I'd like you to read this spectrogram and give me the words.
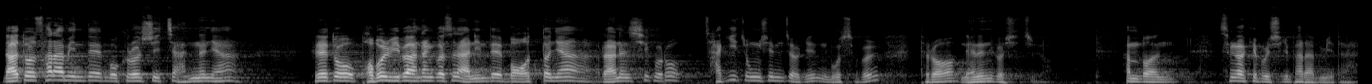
나도 사람인데 뭐 그럴 수 있지 않느냐 그래도 법을 위반한 것은 아닌데 뭐 어떠냐라는 식으로 자기중심적인 모습을 드러내는 것이죠. 한번 생각해 보시기 바랍니다.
